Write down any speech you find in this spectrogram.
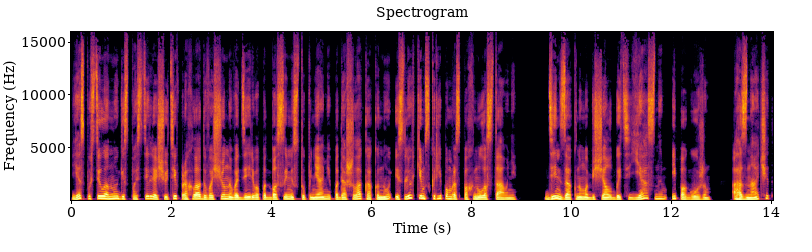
Я спустила ноги с постели, ощутив прохладу вощенного дерева под босыми ступнями, подошла к окну и с легким скрипом распахнула ставни. День за окном обещал быть ясным и погожим. А значит,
